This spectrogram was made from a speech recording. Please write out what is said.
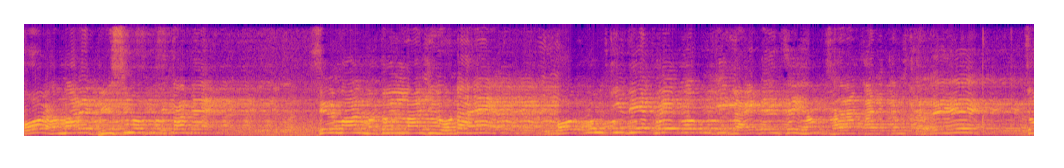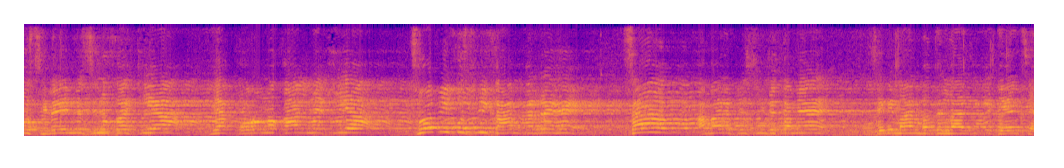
और हमारे भीष्म पिता में श्रीमान मदन लाल जी रोडा है और उनकी देख रेख और उनकी गाइडेंस से हम सारा कार्यक्रम कर रहे हैं। जो सिलाई मशीनों का किया या कोरोना काल में किया, जो भी कुछ भी काम कर रहे हैं, सब हमारे पिता में श्रीमान मदन लाल जी की देन से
